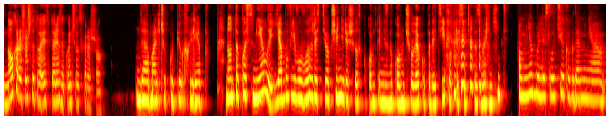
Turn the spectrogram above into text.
Но хорошо, что твоя история закончилась хорошо. Да, мальчик купил хлеб. Но он такой смелый, я бы в его возрасте вообще не решилась к какому-то незнакомому человеку подойти и попросить позвонить. А у меня были случаи, когда меня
